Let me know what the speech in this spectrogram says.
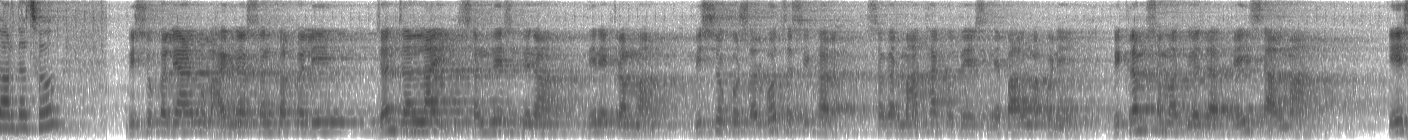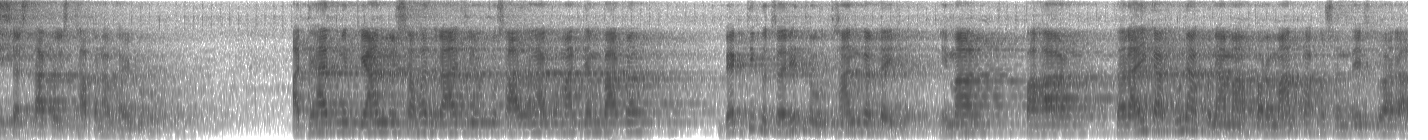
गर्दछु। विश्व कल्याणको भागीरथ सङ्कल्पले जन जनलाई सन्देश दिन दिने क्रममा विश्वको सर्वोच्च शिखर सगरमाथाको देश नेपालमा पनि विक्रमसम्म दुई हजार तेइस सालमा यस संस्थाको स्थापना भएको हो। आध्यात्मिक ज्ञान र सहज राजयोगको साधनाको माध्यमबाट व्यक्तिको चरित्र उत्थान गर्दै हिमाल पहाड तराईका कुना कुनामा परमात्माको सन्देशद्वारा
